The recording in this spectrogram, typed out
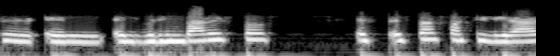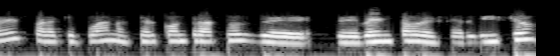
eh, el, el brindar estos estas facilidades para que puedan hacer contratos de, de venta o de servicio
